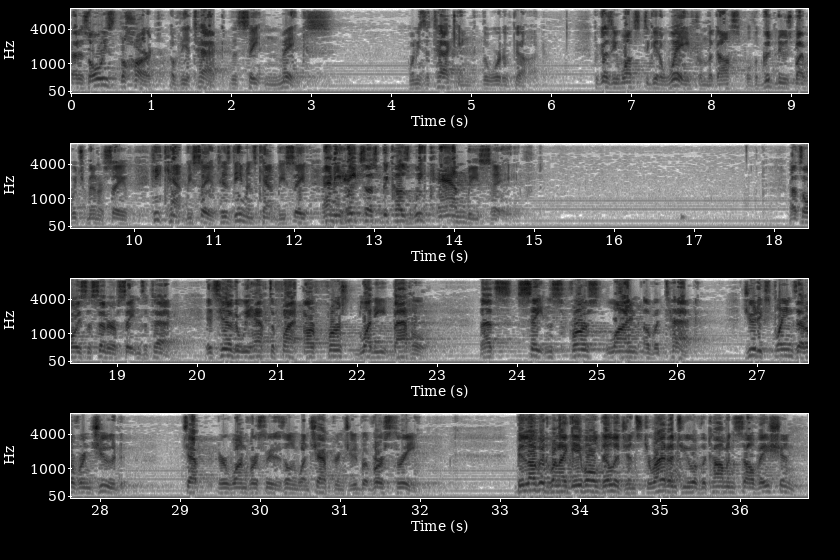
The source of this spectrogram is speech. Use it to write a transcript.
That is always the heart of the attack that Satan makes when he's attacking the Word of God. Because he wants to get away from the gospel, the good news by which men are saved. He can't be saved. His demons can't be saved. And he hates us because we can be saved. That's always the center of Satan's attack. It's here that we have to fight our first bloody battle. That's Satan's first line of attack. Jude explains that over in Jude chapter 1, verse 3. There's only one chapter in Jude, but verse 3. Beloved, when I gave all diligence to write unto you of the common salvation.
